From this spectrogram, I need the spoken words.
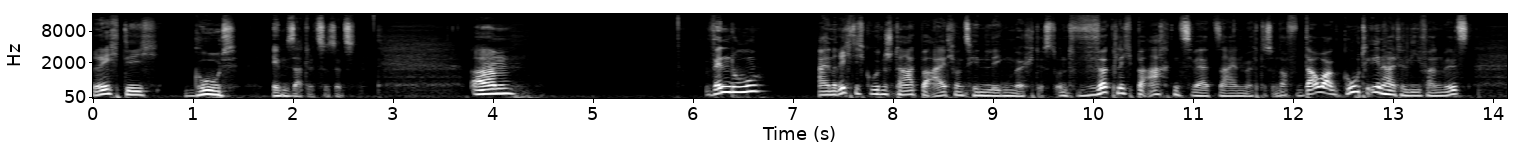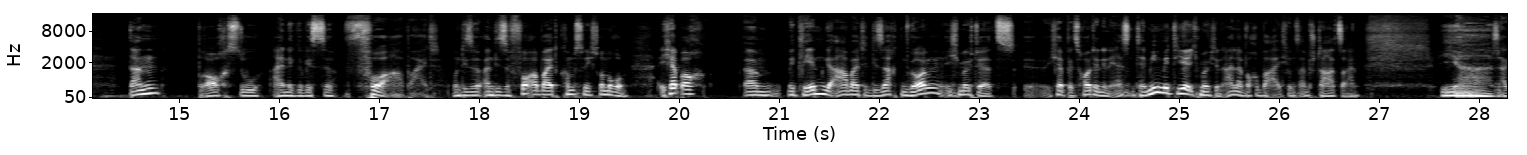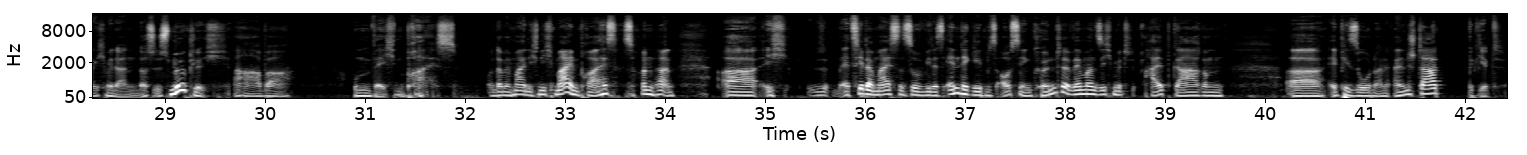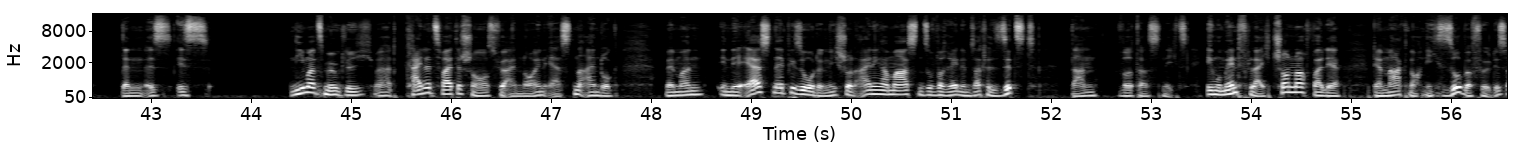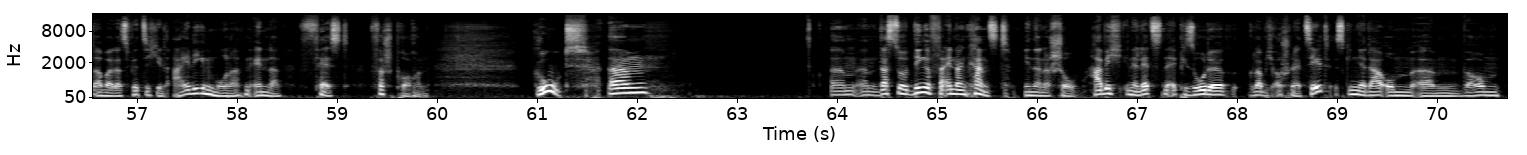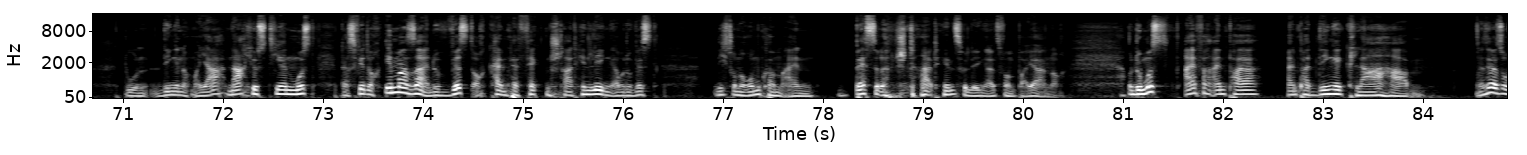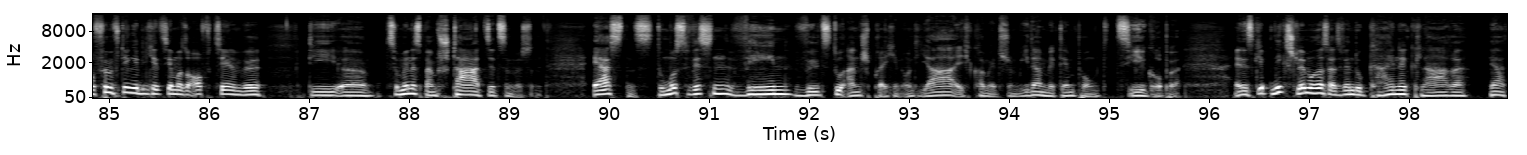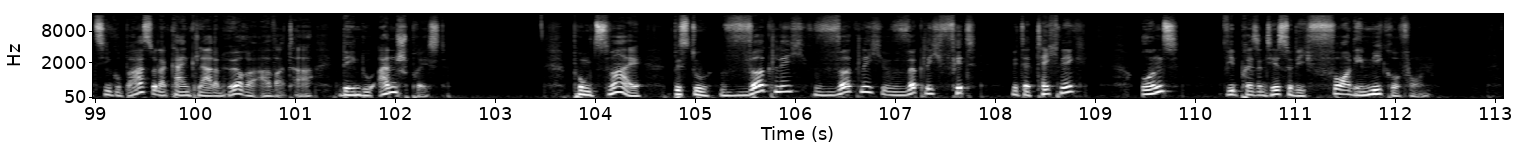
richtig gut im Sattel zu sitzen. Ähm, wenn du einen richtig guten Start bei iTunes hinlegen möchtest und wirklich beachtenswert sein möchtest und auf Dauer gute Inhalte liefern willst, dann brauchst du eine gewisse Vorarbeit. Und diese, an diese Vorarbeit kommst du nicht drum herum. Ich habe auch ähm, mit Klienten gearbeitet, die sagten, Gordon, ich möchte jetzt, ich habe jetzt heute den ersten Termin mit dir, ich möchte in einer Woche bei iTunes am Start sein. Ja, sage ich mir dann, das ist möglich, aber um welchen Preis? Und damit meine ich nicht meinen Preis, sondern äh, ich erzähle da meistens so, wie das Endergebnis aussehen könnte, wenn man sich mit halbgaren äh, Episoden an einen Start begibt. Denn es ist niemals möglich. Man hat keine zweite Chance für einen neuen ersten Eindruck. Wenn man in der ersten Episode nicht schon einigermaßen souverän im Sattel sitzt, dann wird das nichts. Im Moment vielleicht schon noch, weil der, der Markt noch nicht so überfüllt ist, aber das wird sich in einigen Monaten ändern. Fest versprochen. Gut. Ähm, dass du Dinge verändern kannst in deiner Show. Habe ich in der letzten Episode, glaube ich, auch schon erzählt. Es ging ja da um, ähm, warum du Dinge nochmal ja, nachjustieren musst. Das wird auch immer sein. Du wirst auch keinen perfekten Start hinlegen, aber du wirst nicht drum herum kommen, einen besseren Start hinzulegen als vor ein paar Jahren noch. Und du musst einfach ein paar, ein paar Dinge klar haben. Das sind ja so fünf Dinge, die ich jetzt hier mal so aufzählen will, die äh, zumindest beim Start sitzen müssen. Erstens, du musst wissen, wen willst du ansprechen. Und ja, ich komme jetzt schon wieder mit dem Punkt Zielgruppe. Denn es gibt nichts Schlimmeres, als wenn du keine klare ja, Zielgruppe hast oder keinen klaren Hörer-Avatar, den du ansprichst. Punkt zwei, bist du wirklich, wirklich, wirklich fit mit der Technik und wie präsentierst du dich vor dem Mikrofon?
